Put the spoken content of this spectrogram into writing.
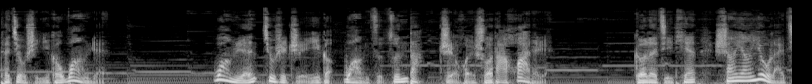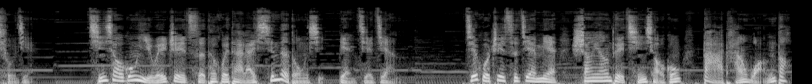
他就是一个妄人。妄人就是指一个妄自尊大、只会说大话的人。隔了几天，商鞅又来求见，秦孝公以为这次他会带来新的东西，便接见了。结果这次见面，商鞅对秦孝公大谈王道。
